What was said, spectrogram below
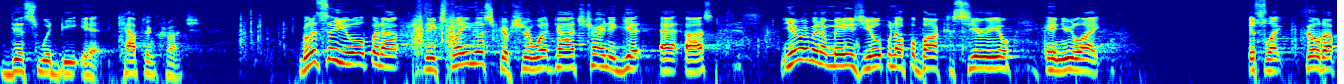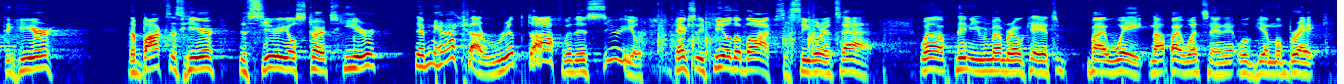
this would be it Captain Crunch. But let's say you open up to explain this scripture, what God's trying to get at us. You ever been amazed you open up a box of cereal and you're like, it's like filled up to here. The box is here, the cereal starts here. Now, man, I got ripped off with this cereal. You actually feel the box to see where it's at. Well, then you remember, okay, it's by weight, not by what's in it. We'll give them a break.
